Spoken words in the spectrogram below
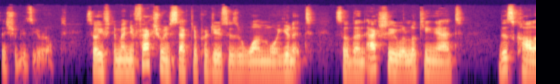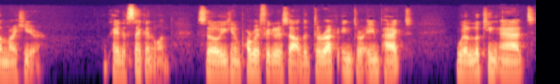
this should be zero. So if the manufacturing sector produces one more unit, so then actually we're looking at this column right here, okay, the second one. So you can probably figure this out, the direct indirect impact, we're looking at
